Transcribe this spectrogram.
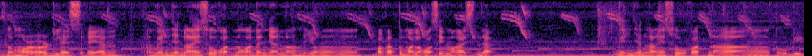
So more or less ayan hanggang dyan lang yung sukat ng ano niya no? Yung baka tumalong kasi mga isda. Ganyan lang yung sukat ng tubig.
